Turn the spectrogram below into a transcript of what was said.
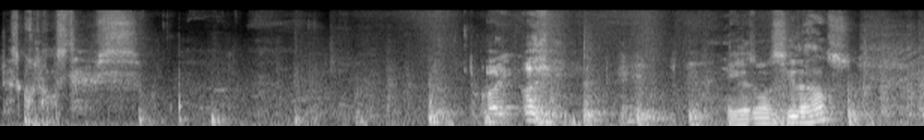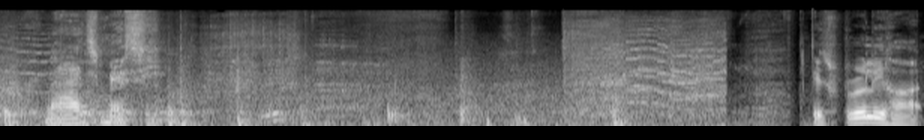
Let's go downstairs. You guys want to see the house? Nah, it's messy. It's really hot.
